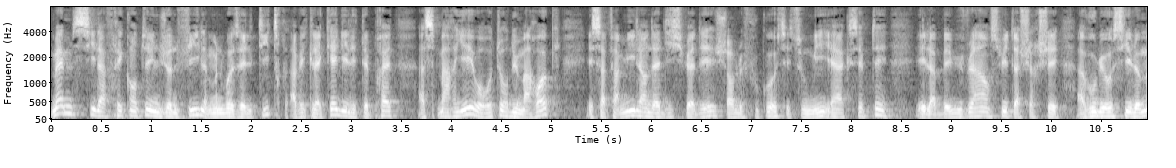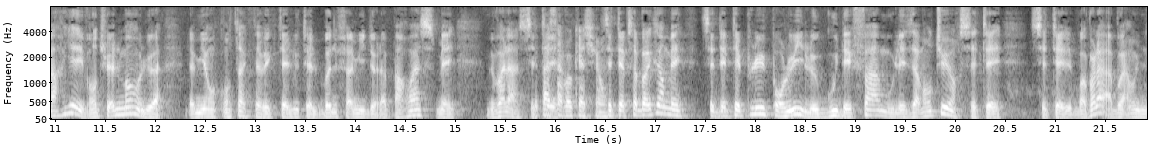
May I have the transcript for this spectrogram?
même s'il a fréquenté une jeune fille, la mademoiselle Titre, avec laquelle il était prêt à se marier au retour du Maroc, et sa famille l'en a dissuadé. Charles Foucault s'est soumis et a accepté. Et l'abbé Huvelin ensuite a cherché, a voulu aussi le marier éventuellement, lui a, mis en contact avec telle ou telle bonne famille de la paroisse, mais voilà, c'était pas sa vocation. C'était sa vocation, mais c'était plus pour lui le goût des femmes ou les aventures. C'était, c'était, voilà, avoir une,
